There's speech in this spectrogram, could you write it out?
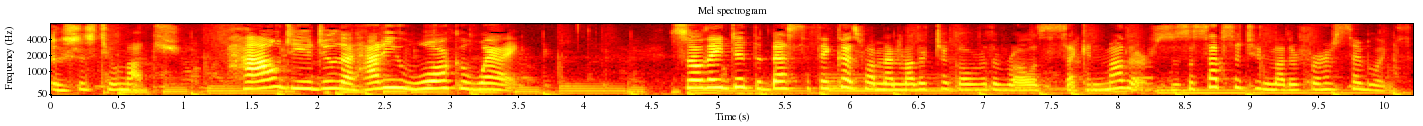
it was just too much. How do you do that? How do you walk away? So they did the best that they could. That's why my mother took over the role as second mother. She was a substitute mother for her siblings.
